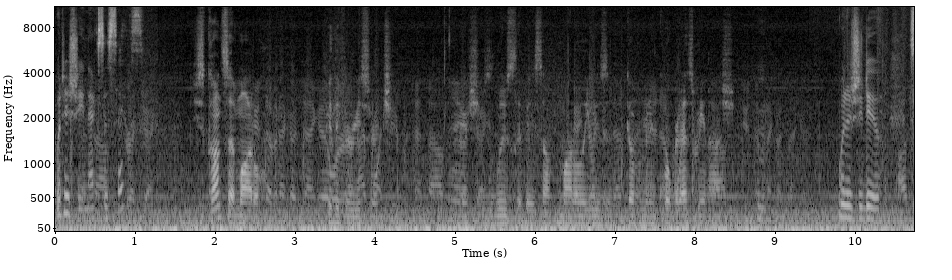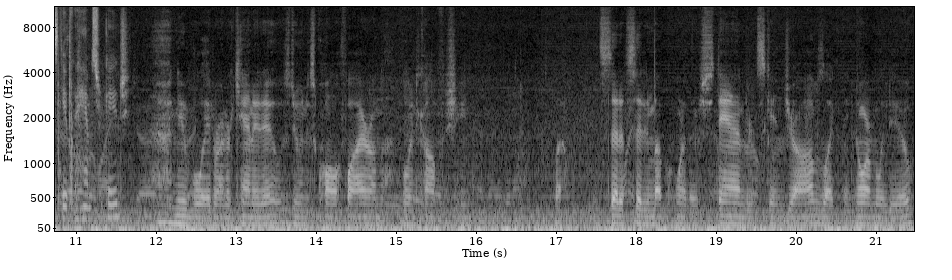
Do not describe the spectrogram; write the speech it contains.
What is she, Nexus six? She's a concept model. Purely for research. Yeah, was loosely based off model they use in government and corporate espionage. Hmm. What did she do? Escape the hamster cage? A new Blade Runner candidate was doing his qualifier on the Voight machine. Well, instead of setting him up with one of their standard skin jobs like they normally do,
